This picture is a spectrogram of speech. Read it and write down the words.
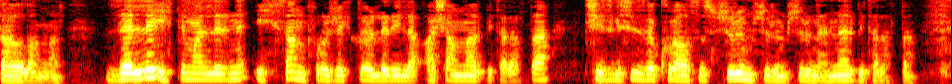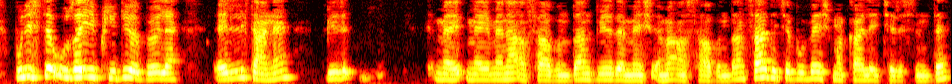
dağılanlar. Zelle ihtimallerini ihsan projektörleriyle aşanlar bir tarafta, çizgisiz ve kuralsız sürüm sürüm sürünenler bir tarafta. Bu liste uzayıp gidiyor böyle 50 tane bir Me Meymene ashabından bir de Meşeme ashabından sadece bu beş makale içerisinde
